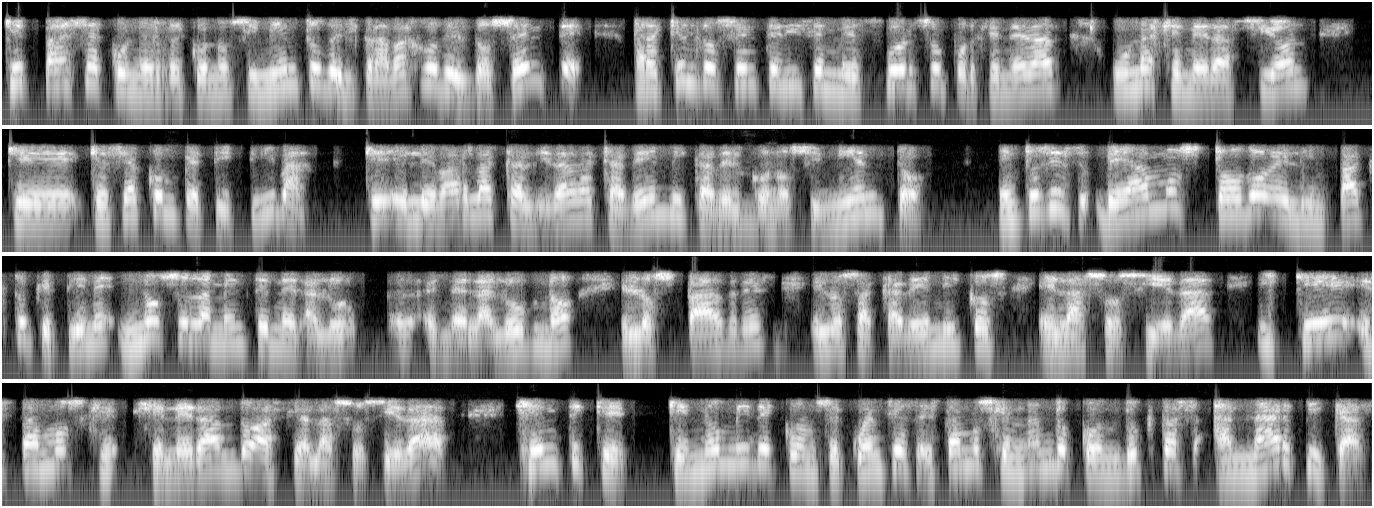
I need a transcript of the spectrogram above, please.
¿Qué pasa con el reconocimiento del trabajo del docente? ¿Para qué el docente dice, me esfuerzo por generar una generación que sea competitiva, que elevar la calidad académica del conocimiento? Entonces, veamos todo el impacto que tiene no solamente en el, en el alumno, en los padres, en los académicos, en la sociedad y qué estamos generando hacia la sociedad. Gente que, que no mide consecuencias, estamos generando conductas anárquicas,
